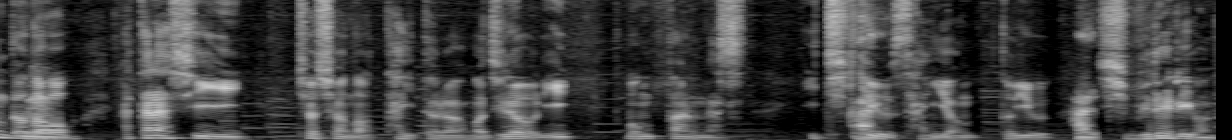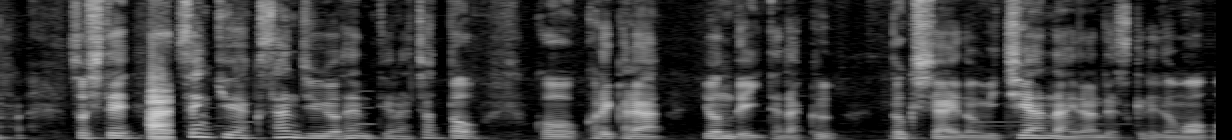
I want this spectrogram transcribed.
今度の新しい著書のタイトルは文字通りモンパルナス1934というしびれるような、はい、そして、はい、1934年っていうのはちょっとこうこれから読んでいただく読者への道案内なんですけれども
